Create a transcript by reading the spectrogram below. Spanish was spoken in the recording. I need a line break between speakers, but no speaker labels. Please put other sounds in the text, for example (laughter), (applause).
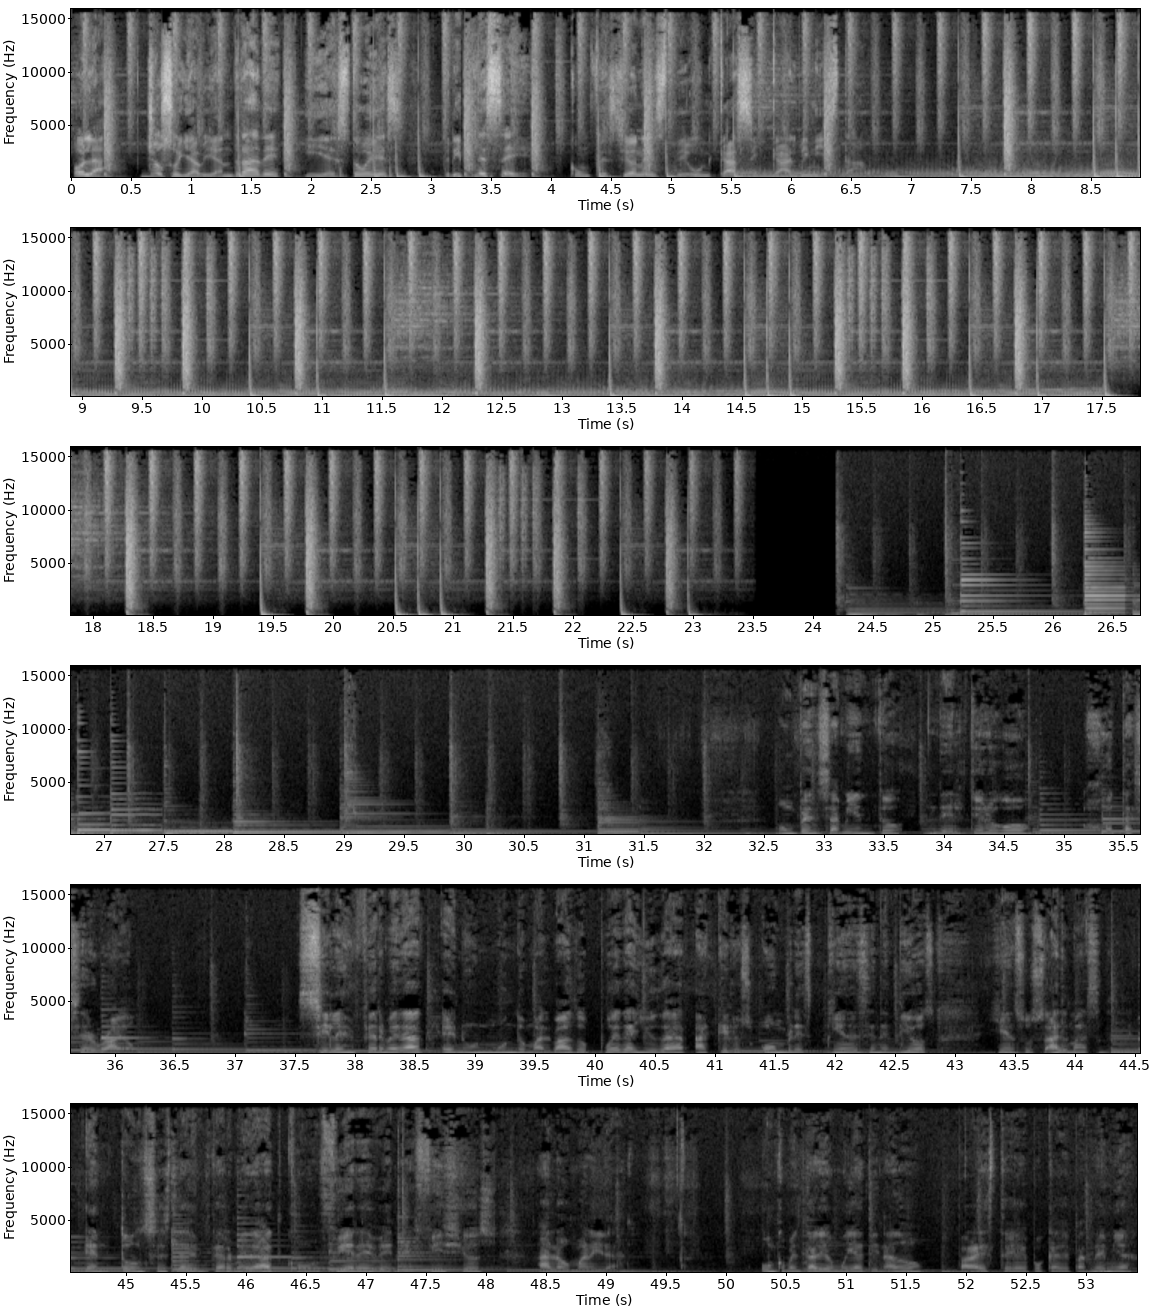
Hola, yo soy Avi Andrade y esto es Triple C, Confesiones de un casi calvinista. Del teólogo J.C. Ryle. Si la enfermedad en un mundo malvado puede ayudar a que los hombres piensen en Dios y en sus almas, entonces la enfermedad confiere beneficios a la humanidad. Un comentario muy atinado para esta época de pandemia.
